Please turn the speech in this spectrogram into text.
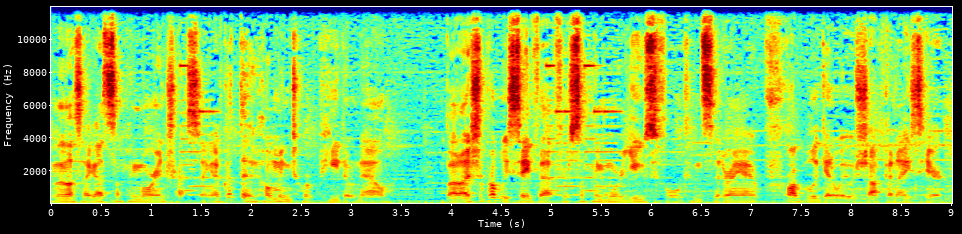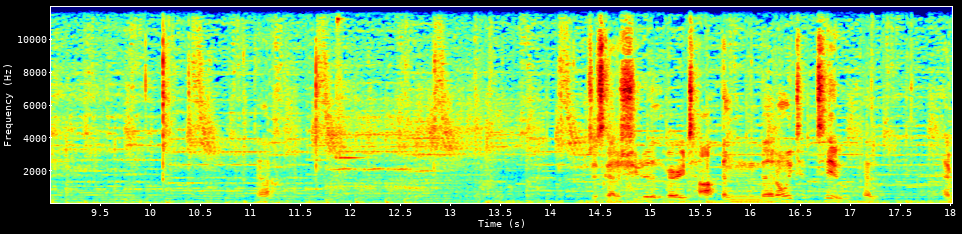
Unless I got something more interesting. I've got the homing torpedo now. But I should probably save that for something more useful, considering I probably get away with shotgun ice here. Oh. Just gotta shoot it at the very top, and that only took two. I, I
